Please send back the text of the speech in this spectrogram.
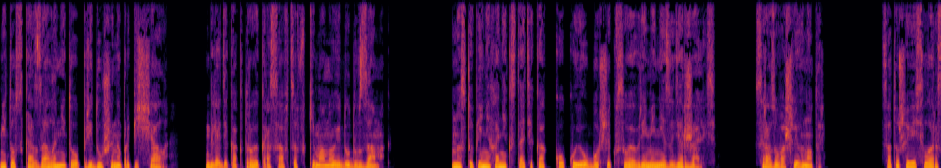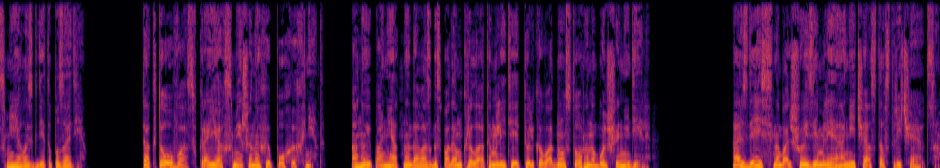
Не то сказала, не то придушенно пропищала, глядя, как трое красавцев в кимоно идут в замок. На ступенях они, кстати, как Коку и уборщик в свое время не задержались. Сразу вошли внутрь. Сатоши весело рассмеялась где-то позади. «Так-то у вас в краях смешанных эпох их нет. Оно и понятно, до вас, господам крылатым, лететь только в одну сторону больше недели. А здесь, на большой земле, они часто встречаются.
